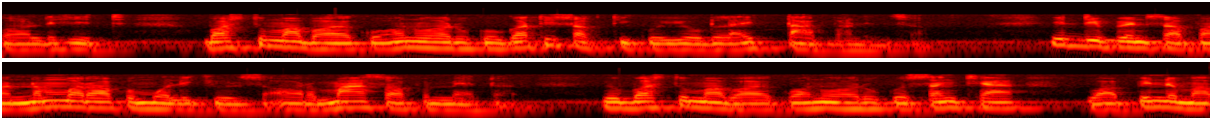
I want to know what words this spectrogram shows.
called heat वस्तुमा भएको अणुहरूको गतिशक्तिको योगलाई ताप भनिन्छ। It depends upon number of molecules or mass of matter यो वस्तुमा भएको अणुहरूको सङ्ख्या वा पिण्डमा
